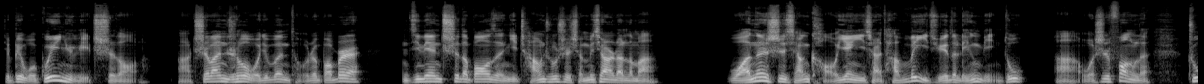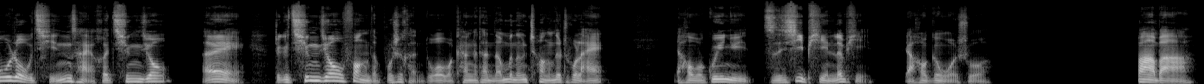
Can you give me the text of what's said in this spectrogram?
就被我闺女给吃到了啊。吃完之后我就问她，我说宝贝儿，你今天吃的包子你尝出是什么馅的了吗？我呢是想考验一下她味觉的灵敏度。啊，我是放了猪肉、芹菜和青椒。哎，这个青椒放的不是很多，我看看他能不能尝得出来。然后我闺女仔细品了品，然后跟我说：“爸爸，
